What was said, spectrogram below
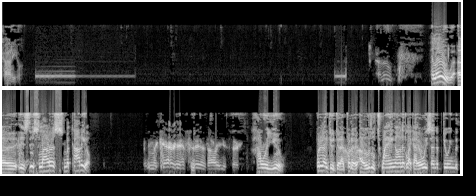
Macario. Hello. Hello, uh, is this Laris Macario? Macario, yes it is. How are you, sir? How are you? What did I do? Did I put a, a little twang on it like I always end up doing with,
